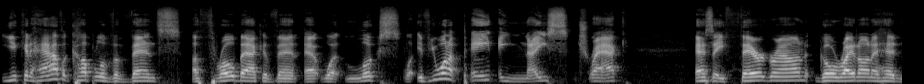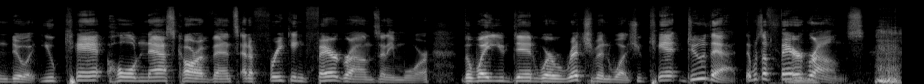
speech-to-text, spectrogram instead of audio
you could have a couple of events, a throwback event at what looks like if you want to paint a nice track as a fairground, go right on ahead and do it. You can't hold NASCAR events at a freaking fairgrounds anymore the way you did where Richmond was. You can't do that. It was a fairgrounds. Mm.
